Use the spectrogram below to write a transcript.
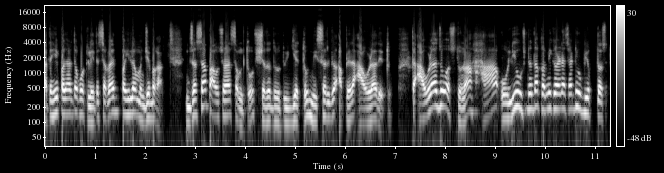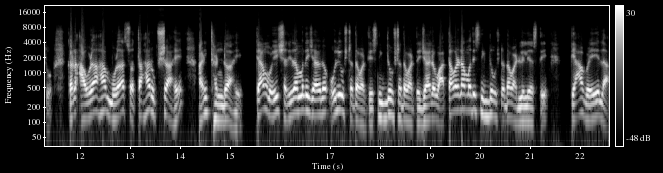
आता हे पदार्थ कुठले? तर सगळ्यात पहिलं म्हणजे बघा जसा पावसाळा संपतो शरद ऋतू येतो निसर्ग आपल्याला आवळा देतो. तर आवळा जो असतो ना हा ओली उष्णता कमी करण्यासाठी उपयुक्त असतो. कारण आवळा हा मुळात स्वतः वृक्ष आहे आणि थंड आहे. त्यामुळे शरीरामध्ये ज्यावेळेला ओली उष्णता वाढते स्निग्ध उष्णता वाढते ज्यावेळेला वातावरणामध्ये स्निग्ध उष्णता वाढलेली असते त्यावेळेला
